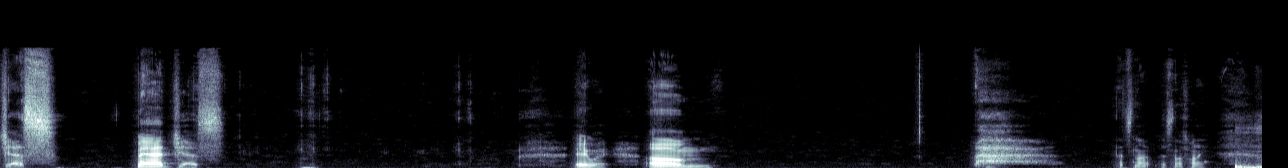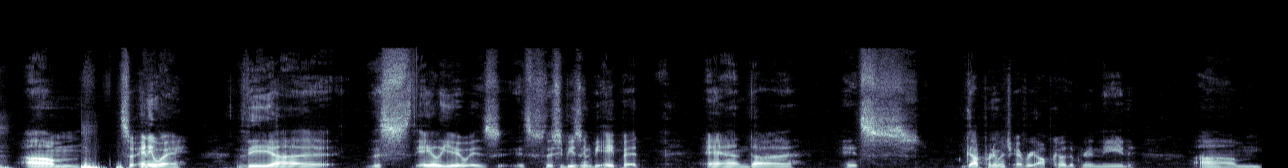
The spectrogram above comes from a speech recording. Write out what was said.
Jess. Bad Jess. Anyway, um, that's not that's not funny. Um, so anyway, the uh, this the ALU is it's the CPU is going to be 8-bit, and uh, it's got pretty much every opcode that we're going to need. Um,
